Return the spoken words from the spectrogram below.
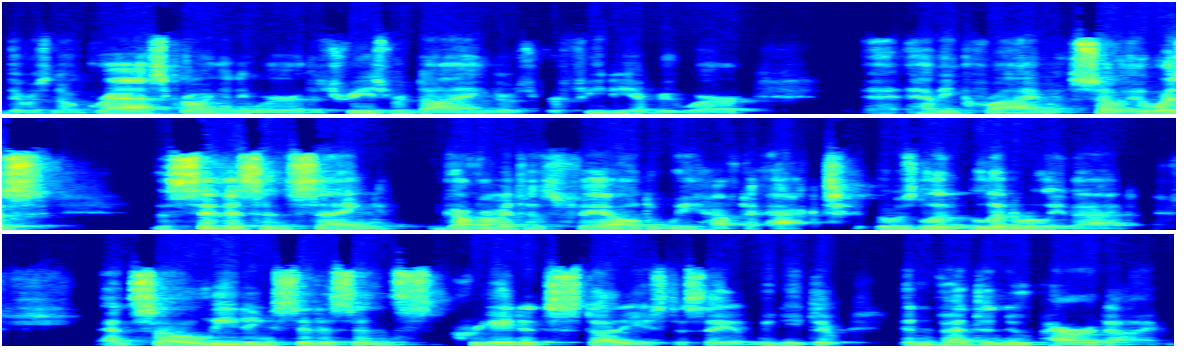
there was no grass growing anywhere. The trees were dying. There was graffiti everywhere, heavy crime. So it was the citizens saying, government has failed. We have to act. It was li literally that. And so leading citizens created studies to say we need to invent a new paradigm.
